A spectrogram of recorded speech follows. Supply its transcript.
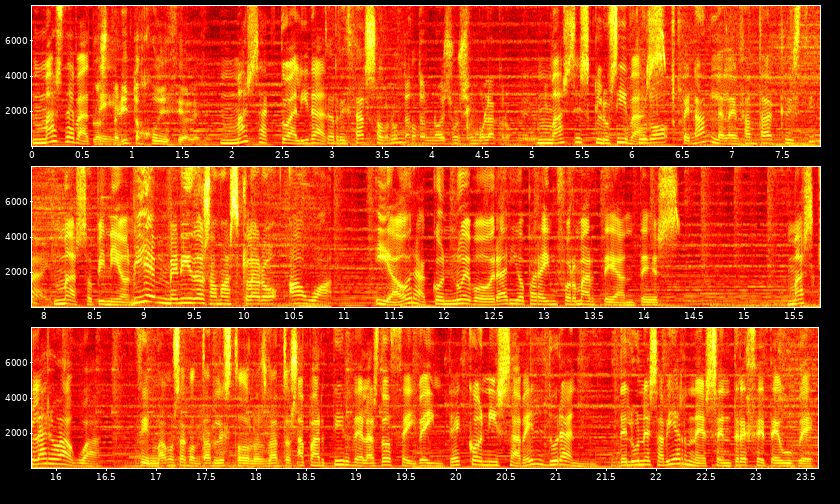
Más debate. Los peritos judiciales. Más actualidad. Aterrizar sobre un tanto, no es un simulacro. Más exclusivas. futuro penal de la infanta Cristina. Más opinión. Bienvenidos a Más Claro Agua. Y ahora con nuevo horario para informarte antes. Más Claro Agua. En fin, vamos a contarles todos los datos. A partir de las 12 y 20 con Isabel Durán. De lunes a viernes en 13TV.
